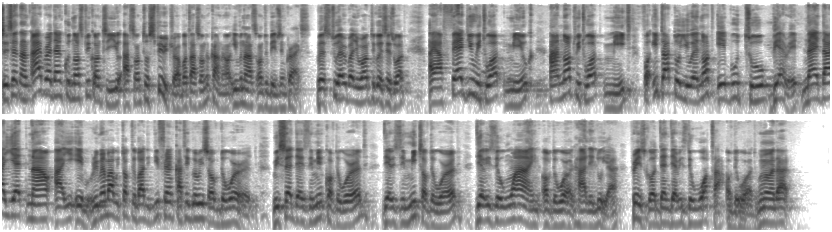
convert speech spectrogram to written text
So he said, And I, brethren, could not speak unto you as unto spiritual, but as unto carnal, even as unto babes in Christ. Verse 2, everybody want to go. It says, What? I have fed you with what? Milk, and not with what? Meat. For hitherto you were not able to bear it, neither yet now are ye able. Remember, we talked about the different categories of the word. We said there's the milk of the word, there is the meat of the word, there is the wine of the word. Hallelujah. Praise God. Then there is the water of the word. Remember that?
